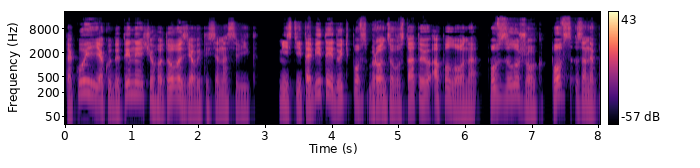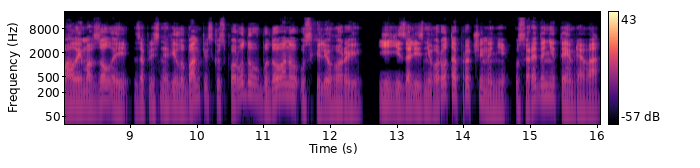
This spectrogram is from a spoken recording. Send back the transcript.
такої, як у дитини, що готова з'явитися на світ. Місті й табіта йдуть повз бронзову статую Аполлона, повз залужок, повз занепалий мавзолей, запліснявілу банківську споруду, вбудовану у схилі гори. Її залізні ворота прочинені, усередині темрява.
